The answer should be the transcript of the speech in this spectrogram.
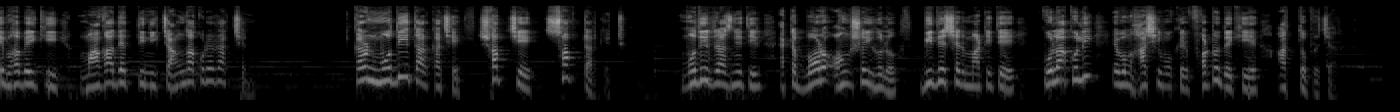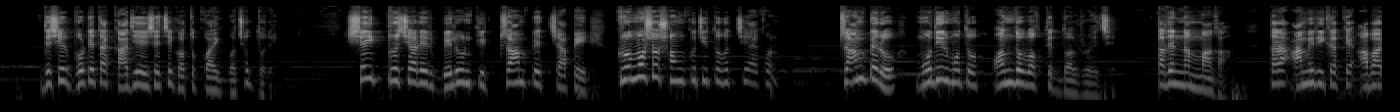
এভাবেই কি মাগাদের তিনি চাঙ্গা করে রাখছেন কারণ মোদি তার কাছে সবচেয়ে সফট টার্গেট মোদির রাজনীতির একটা বড় অংশই হলো বিদেশের মাটিতে কোলাকুলি এবং হাসি মুখের ফটো দেখিয়ে আত্মপ্রচার। দেশের ভোটে তা কাজে এসেছে গত কয়েক বছর ধরে। সেই প্রচারের বেলুন কি ট্রাম্পের চাপে ক্রমশ সংকুচিত হচ্ছে এখন? ট্রাম্পেরও মোদির মতো অন্ধভক্তের দল রয়েছে। তাদের নাম মাগা। তারা আমেরিকাকে আবার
